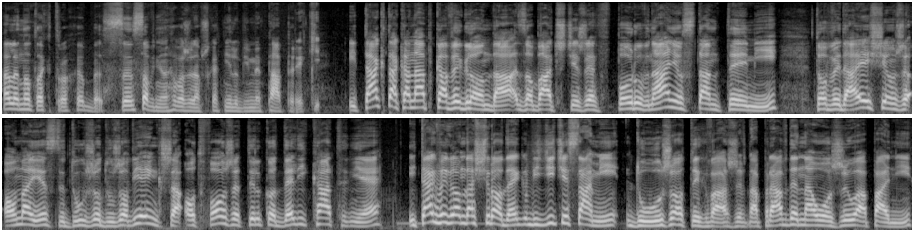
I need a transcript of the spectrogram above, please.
ale no tak trochę bezsensownie, no chyba, że na przykład nie lubimy papryki. I tak ta kanapka wygląda. Zobaczcie, że w porównaniu z tamtymi, to wydaje się, że ona jest dużo, dużo większa. Otworzę tylko delikatnie. I tak wygląda środek. Widzicie sami, dużo tych warzyw naprawdę nałożyła pani.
